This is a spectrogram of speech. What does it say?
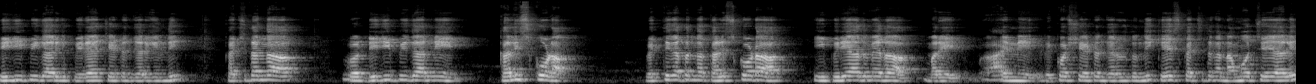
డీజీపీ గారికి ఫిర్యాదు చేయడం జరిగింది. ఖచ్చితంగా డీజీపీ గారిని కలిసి కూడా వ్యక్తిగతంగా కలిసి కూడా ఈ ఫిర్యాదు మీద మరి ఆయన్ని రిక్వెస్ట్ చేయడం జరుగుతుంది. కేసు ఖచ్చితంగా నమోదు చేయాలి.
